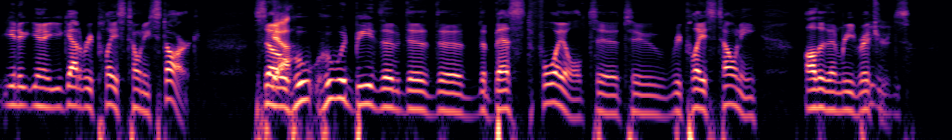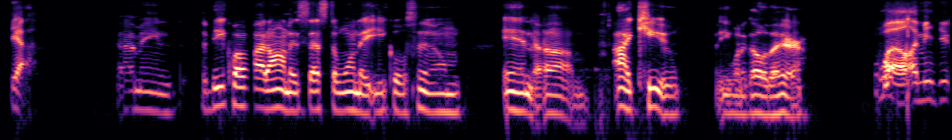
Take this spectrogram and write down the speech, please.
you know you know you got to replace Tony Stark. So Yeah. who who would be the, the, the, the best foil to, to replace Tony, other than Reed Richards? Yeah. I mean, to be quite honest, that's the one that equals him in um, IQ. You want to go there? Well, I mean, you,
